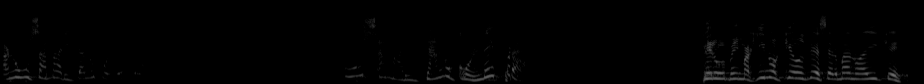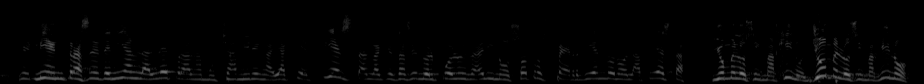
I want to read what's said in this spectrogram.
Ah, no, un samaritano con lepra. Un samaritano con lepra. Pero me imagino aquellos días, hermano, ahí que eh, mientras se tenían la lepra a la muchacha, miren allá qué fiesta la que está haciendo el pueblo de Israel y nosotros perdiéndonos la fiesta. Yo me los imagino, yo me los imagino.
